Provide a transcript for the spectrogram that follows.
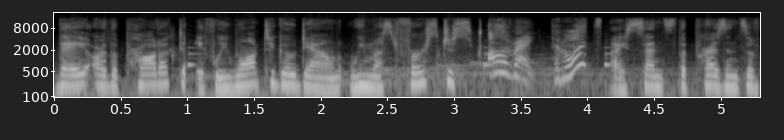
They are the product. If we want to go down, we must first destroy. All right, then let's... I sense the presence of.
